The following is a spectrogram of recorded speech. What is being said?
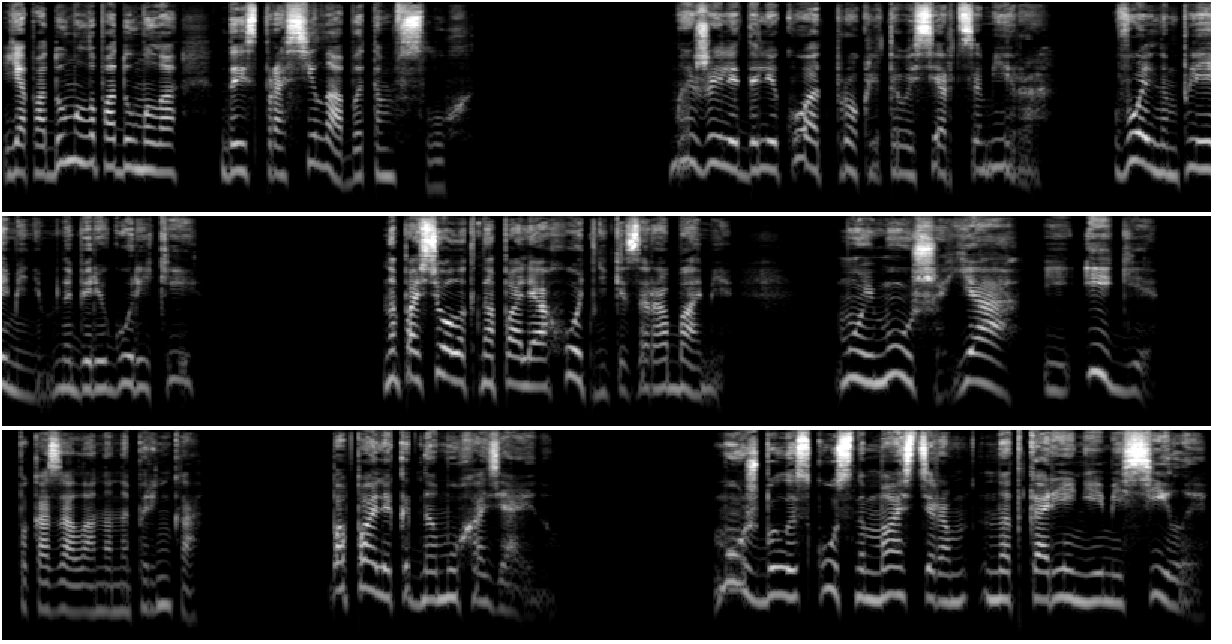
Я подумала-подумала, да и спросила об этом вслух. «Мы жили далеко от проклятого сердца мира, вольным племенем на берегу реки. На поселок напали охотники за рабами. Мой муж, я и Иги, — показала она на паренька, — попали к одному хозяину. Муж был искусным мастером над кореньями силы,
